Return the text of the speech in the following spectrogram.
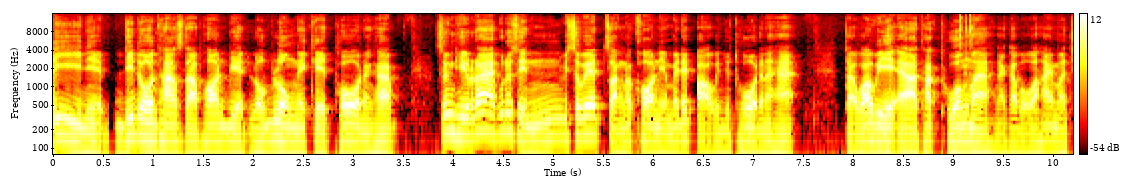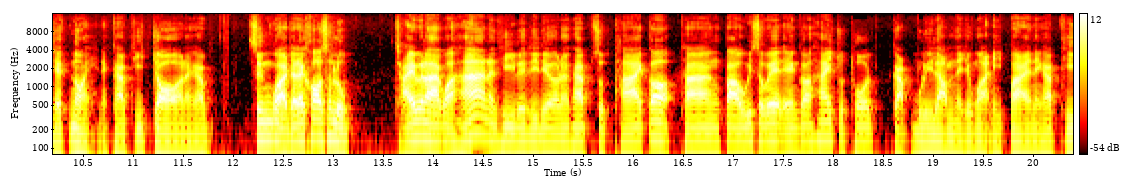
ลี่เนี่ยที่โดนทางสถาพรเบียดล้มลงในเขตโทษนะครับ ซึ่งทีแรกผู้ตัดสินวิศเวศสังนครเนี่ยไม่ได้เป่าเป็นจุดโทษนะฮะ แต่ว่า VAR ทักท้วงมานะครับบอกว่าให้มาเช็คหน่อยนะครับที่จอนะครับ ซึ่งกว่าจะได้ข้อสรุปใช้เวลากว่า 5 นาทีเลยทีเดียวนะครับ สุดท้ายก็ทางเปาวิศเวศเองก็ให้จุดโทษกับบุรีรัมในจังหวะนี้ไปนะครับ ที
